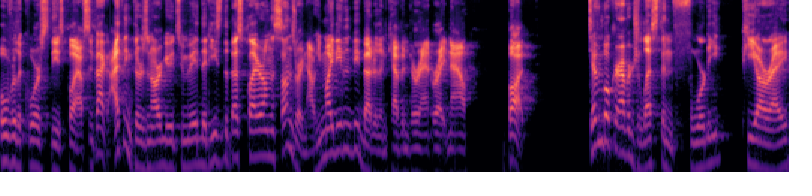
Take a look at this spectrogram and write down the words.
over the course of these playoffs. In fact, I think there's an argument to be made that he's the best player on the Suns right now. He might even be better than Kevin Durant right now. But Devin Booker averaged less than 40 PRA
